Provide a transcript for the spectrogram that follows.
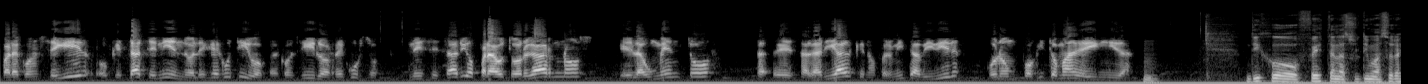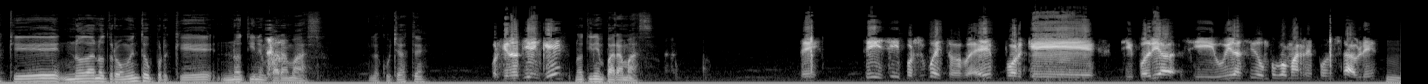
para conseguir, o que está teniendo el Ejecutivo, para conseguir los recursos necesarios para otorgarnos el aumento eh, salarial que nos permita vivir con un poquito más de dignidad. Hmm. Dijo Festa en las últimas horas que no dan otro aumento porque no tienen para más. ¿Lo escuchaste? ¿Porque no tienen qué? No tienen para más. Sí, sí, sí, por supuesto. Es porque si podría, si hubiera sido un poco más responsable, hmm.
